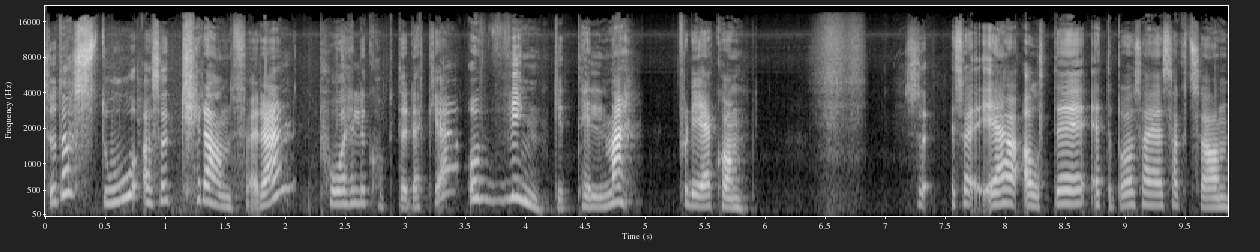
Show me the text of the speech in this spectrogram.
Så da sto altså kranføreren på helikopterdekket og vinket til meg fordi jeg kom. Så, så jeg har alltid etterpå så har jeg sagt sånn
